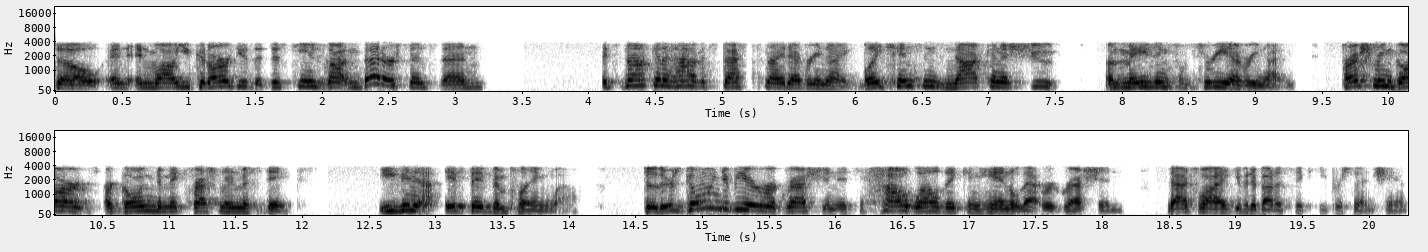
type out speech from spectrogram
So, and, and while you could argue that this team's gotten better since then, it's not going to have its best night every night. Blake Hinson's not going to shoot amazing from three every night. Freshman guards are going to make freshman mistakes, even if they've been playing well. So there's going to be a regression. It's how well they can handle that regression. That's why I give it about a 60% chance.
